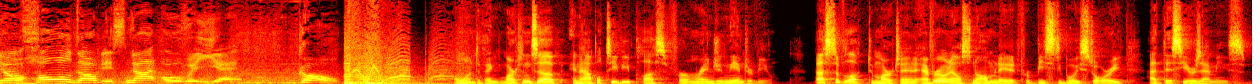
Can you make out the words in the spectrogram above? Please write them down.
Yo, hold up. It's not over yet. Go. I want to thank Martin Zub and Apple TV Plus for arranging the interview. Best of luck to Martin and everyone else nominated for Beastie Boy Story at this year's Emmys.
